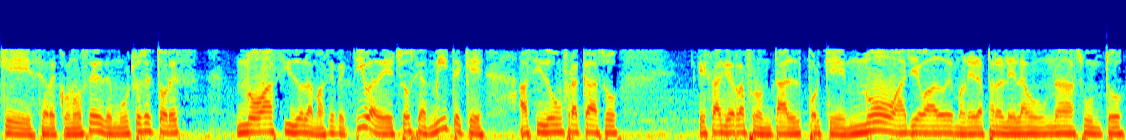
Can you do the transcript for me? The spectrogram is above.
que se reconoce desde muchos sectores no ha sido la más efectiva. De hecho, se admite que ha sido un fracaso esa guerra frontal porque no ha llevado de manera paralela un asunto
